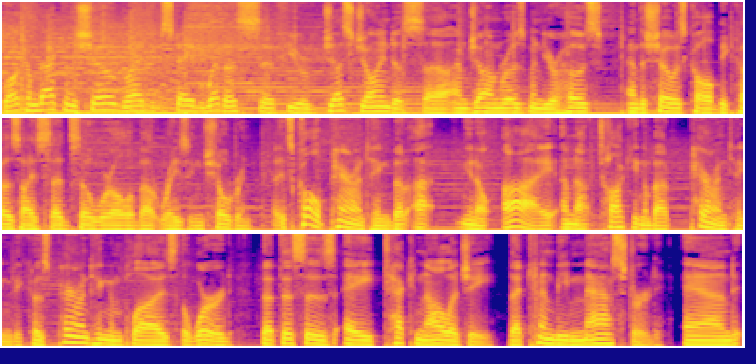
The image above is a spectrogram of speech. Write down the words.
Welcome back to the show. Glad you've stayed with us. If you've just joined us, uh, I'm John Rosemond, your host, and the show is called Because I Said So. We're all about raising children. It's called parenting, but I, you know, I am not talking about parenting because parenting implies the word that this is a technology that can be mastered, and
